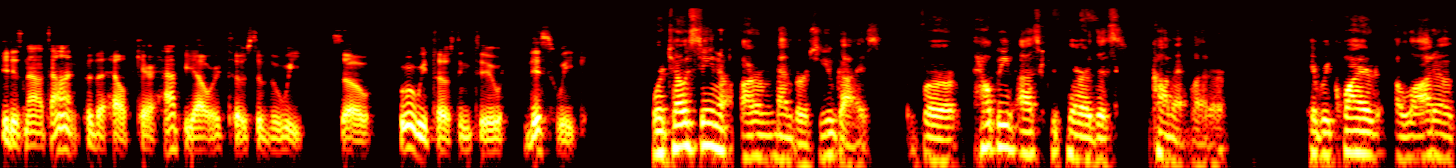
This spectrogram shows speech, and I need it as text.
It is now time for the healthcare happy hour toast of the week. So, who are we toasting to this week? We're toasting our members, you guys, for helping us prepare this comment letter. It required a lot of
